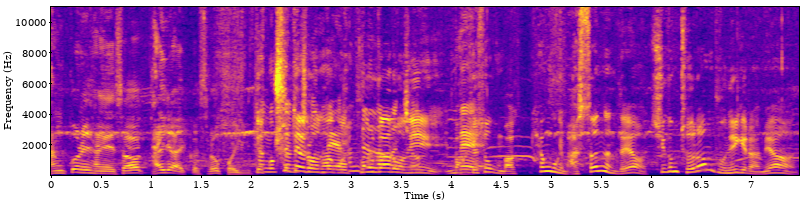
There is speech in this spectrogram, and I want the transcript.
당권을 향해서 달려갈 것으로 보입니다. 한국 추대론하고 불가론이? 막 네. 계속 막 형국이 맞섰는데요. 지금 저런 분위기라면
